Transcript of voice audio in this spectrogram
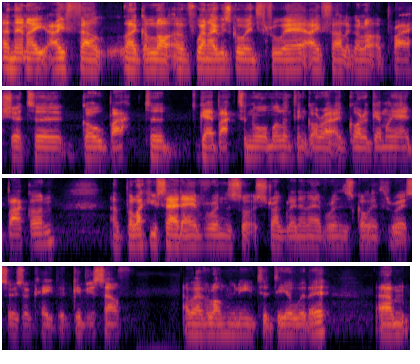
and then I, I felt like a lot of when I was going through it, I felt like a lot of pressure to go back to get back to normal and think, all right, I've got to get my head back on. Uh, but like you said, everyone's sort of struggling and everyone's going through it, so it's okay to give yourself however long you need to deal with it. Um,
